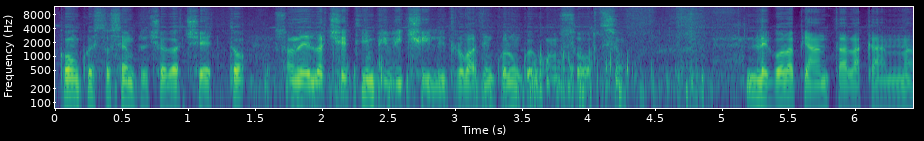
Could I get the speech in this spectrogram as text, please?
con questo semplice laccetto sono dei laccetti in PVC li trovate in qualunque consorzio. Lego la pianta alla canna.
